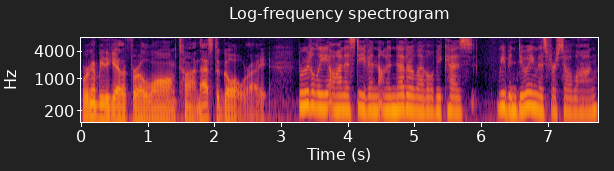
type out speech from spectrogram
we're going to be together for a long time. That's the goal, right? Brutally honest even on another level because we've been doing this for so long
